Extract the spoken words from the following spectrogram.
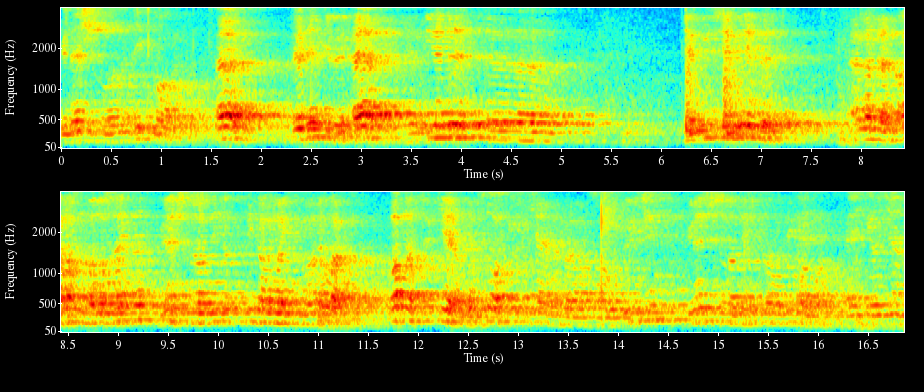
güneş ışınları dik mi alırdı? Evet, dediğim gibi eğer 27 e, 23-27 enlemlerin arasında olsaydı güneş ışınları dik, dik alma ihtimali vardı. Fakat Türkiye 36-42 enlemler arasında olduğu için güneş ışınları hiçbir zaman dik almaz. Belki hocam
